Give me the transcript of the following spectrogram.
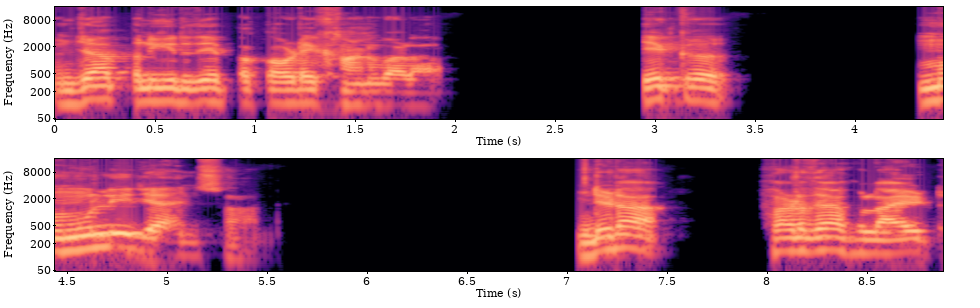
ਜਾਂ ਪਨੀਰ ਦੇ ਪਕੌੜੇ ਖਾਣ ਵਾਲਾ ਇੱਕ ਮਾਮੂਲੀ ਜਿਹਾ ਇਨਸਾਨ ਹੈ, ਜਿਹੜਾ ਫੜਦਾ ਫਲਾਈਟ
